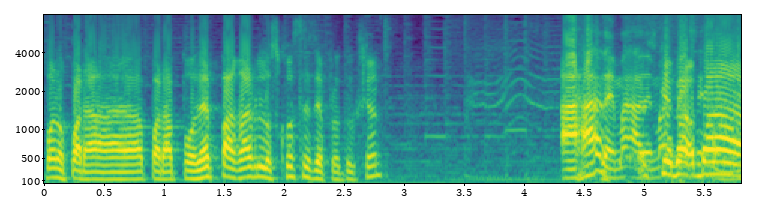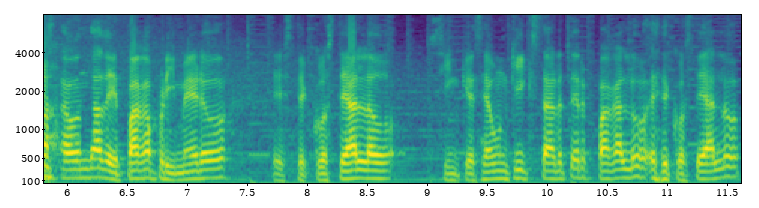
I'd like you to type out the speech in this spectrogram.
bueno, para, para poder pagar los costes de producción. Ajá, además, Es además que va- esta onda de paga primero, este, costealo sin que sea un Kickstarter, págalo, eh, costealo,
